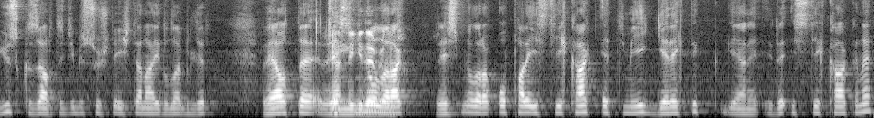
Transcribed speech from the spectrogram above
yüz kızartıcı bir suçla işten ayrılabilir. Veyahut da resmi gidebilir. olarak resmi olarak o para istihkak etmeyi gerekli yani istihkakına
